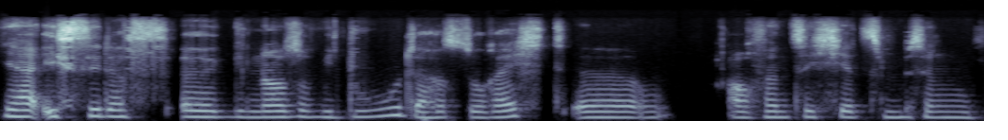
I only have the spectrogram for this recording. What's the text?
Ja, ich sehe das äh, genauso wie du. Da hast du recht. Äh, auch wenn es sich jetzt ein bisschen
